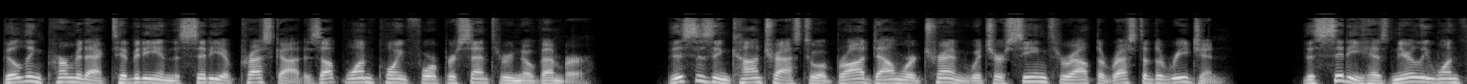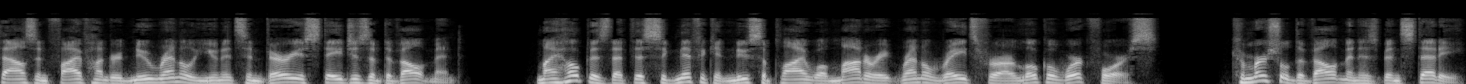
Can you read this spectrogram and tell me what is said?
Building permit activity in the city of Prescott is up 1.4% through November. This is in contrast to a broad downward trend which are seeing throughout the rest of the region. The city has nearly 1,500 new rental units in various stages of development. My hope is that this significant new supply will moderate rental rates for our local workforce. Commercial development has been steady,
